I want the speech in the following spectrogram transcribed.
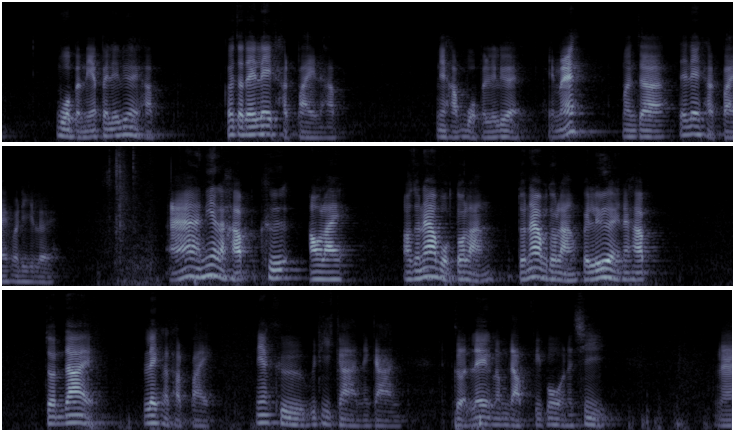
13 บวกแบบนี้ไปเรื่อยๆครับ ก็จะได้เลขถัดไปนะครับ เนี่ยครับบวกไปเรื่อยๆ เห็นไหมมันจะได้เลขถัดไปพอดีเลย อ่าเนี่ยแหละครับ คือเอาอะไร เอาตัวหน้าบวกตัวหลัง ตัวหน้าบวกตัวหลังไปเรื่อยนะครับ จนได้เลขถัดไป เนี่ยคือวิธีการในการเกิดเลขลำดับฟิโบนัชชีนะ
